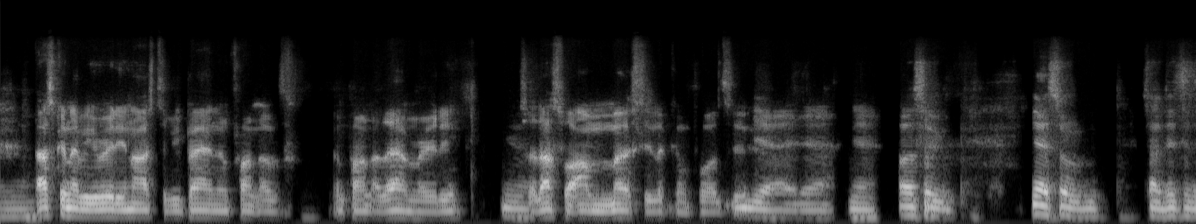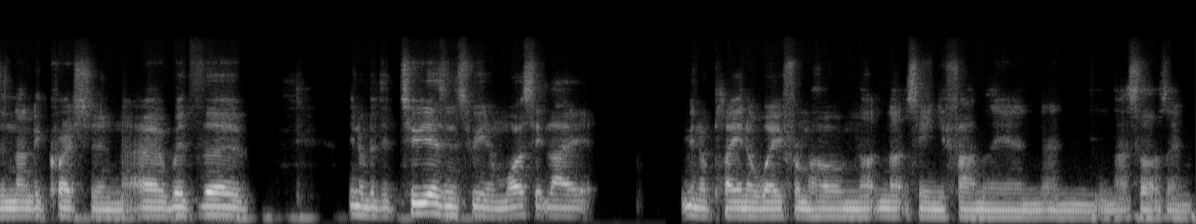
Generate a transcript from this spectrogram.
yeah, that's going to be really nice to be playing in front of in front of them, really. yeah. So that's what I'm mostly looking forward to. Yeah, yeah, yeah. Also, yeah. So, so this is another question. Uh, with the, you know, with the two years in Sweden, what's it like? You know, playing away from home, not not seeing your family and and that sort of thing.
